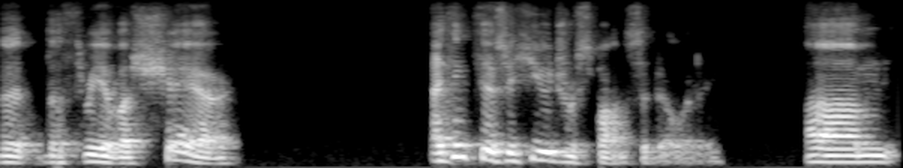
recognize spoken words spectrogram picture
that the three of us share. I think there's a huge responsibility. Um,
